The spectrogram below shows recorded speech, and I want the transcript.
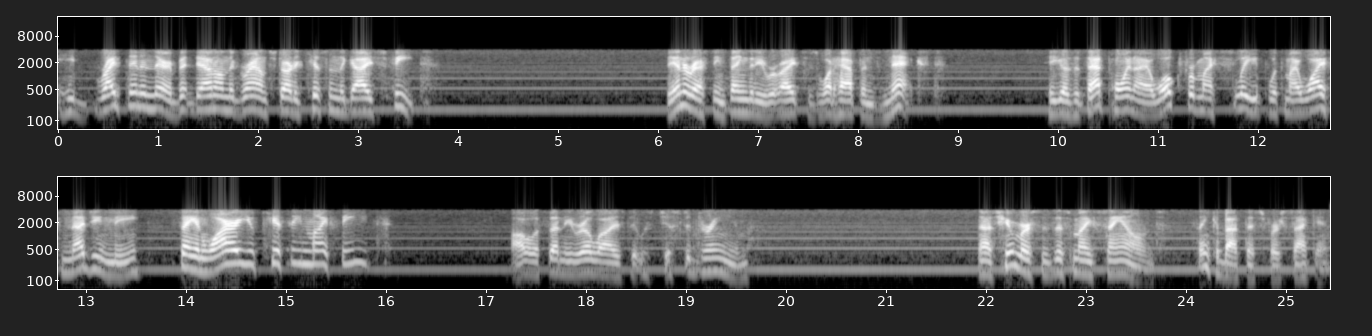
he right then and there bent down on the ground started kissing the guy's feet the interesting thing that he writes is what happens next. He goes, At that point, I awoke from my sleep with my wife nudging me, saying, Why are you kissing my feet? All of a sudden, he realized it was just a dream. Now, as humorous as this may sound, think about this for a second.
